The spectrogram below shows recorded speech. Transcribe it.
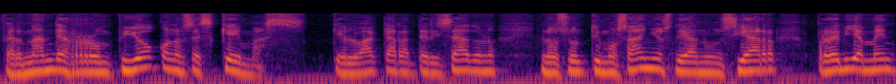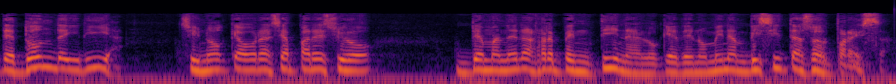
Fernández rompió con los esquemas que lo ha caracterizado en los últimos años de anunciar previamente dónde iría, sino que ahora se apareció de manera repentina en lo que denominan visita sorpresa.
